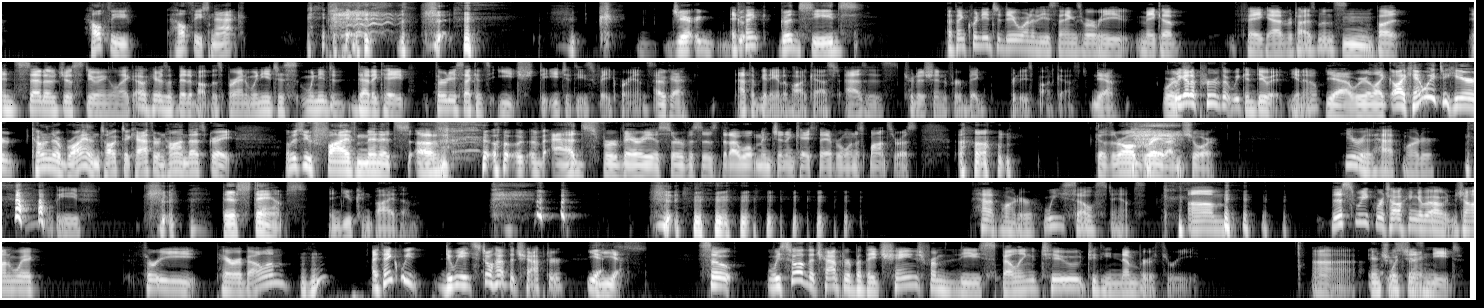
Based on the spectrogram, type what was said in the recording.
healthy healthy snack. Jer- I think good seeds. I think we need to do one of these things where we make up fake advertisements, Mm. but instead of just doing like, oh, here's a bit about this brand, we need to we need to dedicate 30 seconds each to each of these fake brands Okay. at the beginning of the podcast, as is tradition for big produced podcast. Yeah. we Whereas- got to prove that we can do it, you know? Yeah, we were like, oh, I can't wait to hear Conan O'Brien talk to Kathryn Hahn. That's great. Let me just do five minutes of of ads for various services that I won't mention in case they ever want to sponsor us, um, because they're all great, I'm sure. Here at Hat Martyr, leave. There's stamps, and you can buy them. Hat Martyr, we sell stamps. Um, this week we're talking about John Wick 3 Parabellum. Mhm. I think we do we still have the chapter? Yes. Yes. So we still have the chapter, but they changed from the spelling two to the number three. Uh, which is neat.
